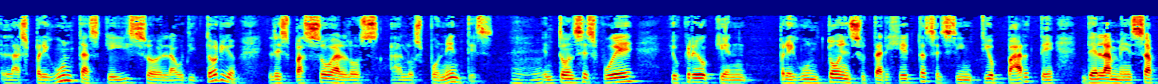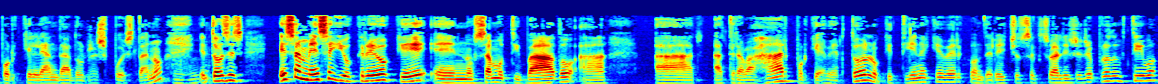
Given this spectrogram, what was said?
las preguntas que hizo el auditorio les pasó a los a los ponentes. Entonces fue, yo creo que preguntó en su tarjeta se sintió parte de la mesa porque le han dado respuesta, ¿no? Entonces esa mesa yo creo que eh, nos ha motivado a a, trabajar, porque, a ver, todo lo que tiene que ver con derechos sexuales y reproductivos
